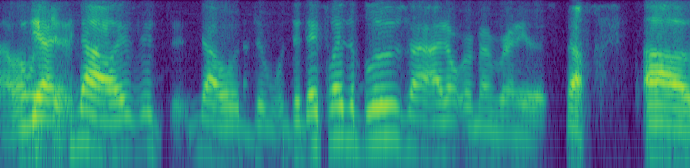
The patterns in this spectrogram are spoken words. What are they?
Oh, Yeah, okay. no, it, it, no. Did they play the Blues? I I don't remember any of this. No. Uh,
